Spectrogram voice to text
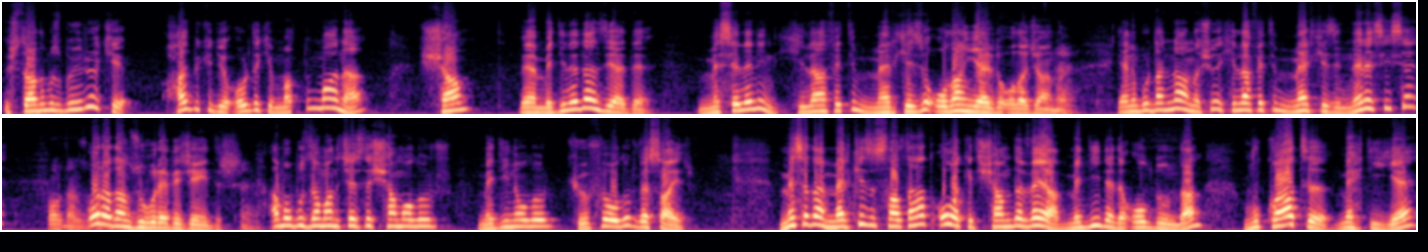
Üstadımız buyuruyor ki halbuki diyor oradaki matlum mana Şam veya Medine'den ziyade meselenin hilafetin merkezi olan yerde olacağını. Evet. Yani buradan ne anlaşılıyor? Hilafetin merkezi neresiyse Oradan zuhur. oradan zuhur edeceğidir. Evet. Ama bu zaman içerisinde Şam olur, Medine olur, Küfe olur vesaire. Mesela merkezi saltanat o vakit Şam'da veya Medine'de olduğundan vukuatı Mehdiye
